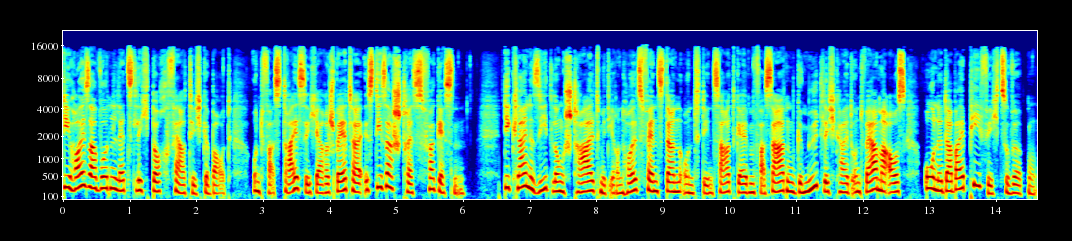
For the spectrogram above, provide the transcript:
Die Häuser wurden letztlich doch fertig gebaut. Und fast 30 Jahre später ist dieser Stress vergessen. Die kleine Siedlung strahlt mit ihren Holzfenstern und den zartgelben Fassaden Gemütlichkeit und Wärme aus, ohne dabei piefig zu wirken.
